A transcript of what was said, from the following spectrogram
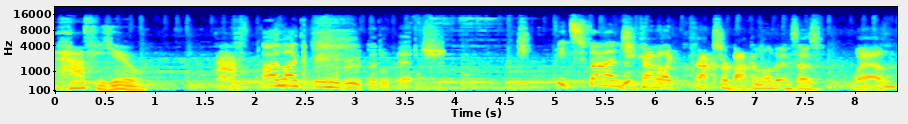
half you. I like being a rude little bitch. It's fun. She kind of like cracks her back a little bit and says, Well,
